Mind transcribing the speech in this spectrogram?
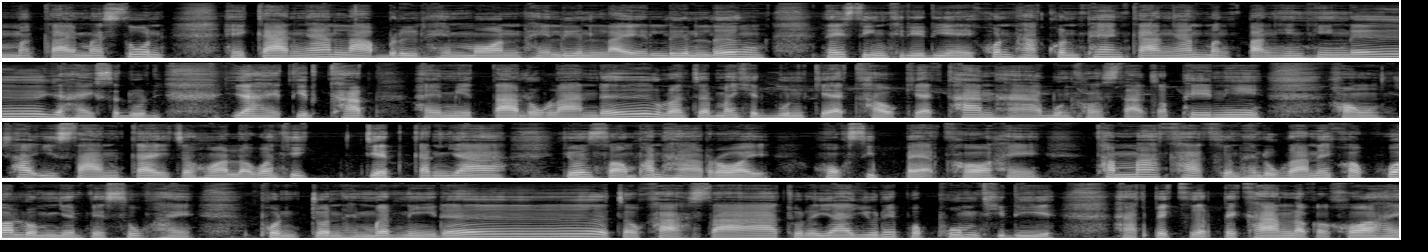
ำมากายมาสู้นให้การงานลาบรื่นให้มอน ให้ลื่นไหลลื่นเรื่องในสิ่งที่ดีๆให้คนหักคนแพงการงานปังๆเฮงๆเด้ออย่าให้สะดุดอย่าให้ติดขัด ให้เมตตาลูกหลานเด้อเราจะไม่เฮ็ดบุญแก่เข่าแก่ท่านหาบุญเขาสากกับเพณีของชาวอีสานไก่จะหอดแล้ววันที่7กันยายน 68 ขอให้ทำมากค่าขืนให้ลูกหลานในครอบครัวลมเย็นเป็นสุขให้พ้นจนให้เมื่อหนีเด้อเจ้าค่ะสาธุระยะอยู่ในภพภูมิที่ดี หากไปเกิดไปค้านเราก็ขอให้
